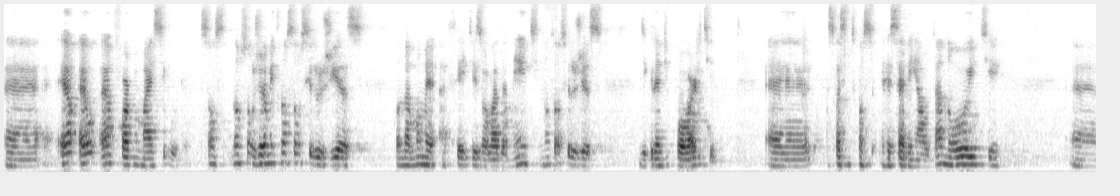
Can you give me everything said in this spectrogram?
É, é, é, é a forma mais segura. São, não são, geralmente não são cirurgias, quando a mama é feita isoladamente, não são cirurgias de grande porte. É, os pacientes recebem alta à noite, é,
